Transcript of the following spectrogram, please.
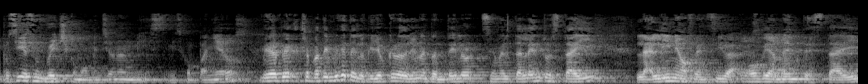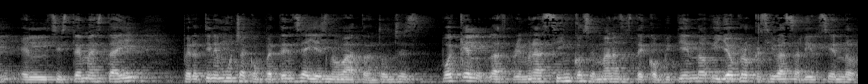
pues sí, es un rich, como mencionan mis, mis compañeros. Mira, Chapatín, fíjate lo que yo creo de Jonathan Taylor. Me el talento está ahí, la línea ofensiva obviamente está ahí, el sistema está ahí, pero tiene mucha competencia y es novato. Entonces, puede que las primeras cinco semanas esté compitiendo y yo creo que sí va a salir siendo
